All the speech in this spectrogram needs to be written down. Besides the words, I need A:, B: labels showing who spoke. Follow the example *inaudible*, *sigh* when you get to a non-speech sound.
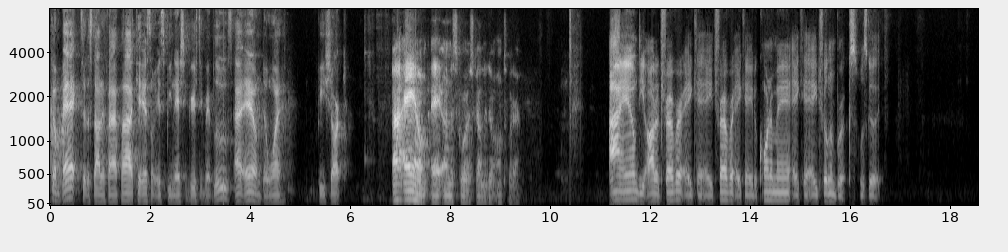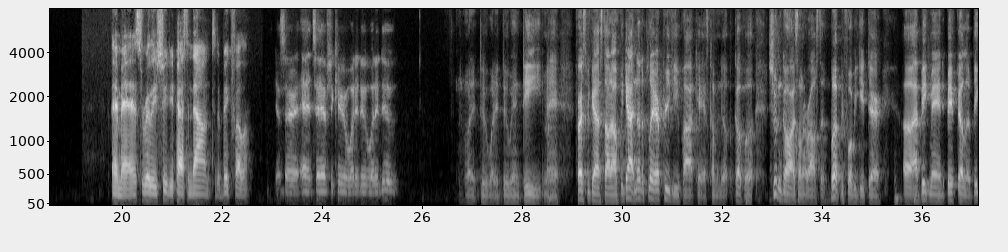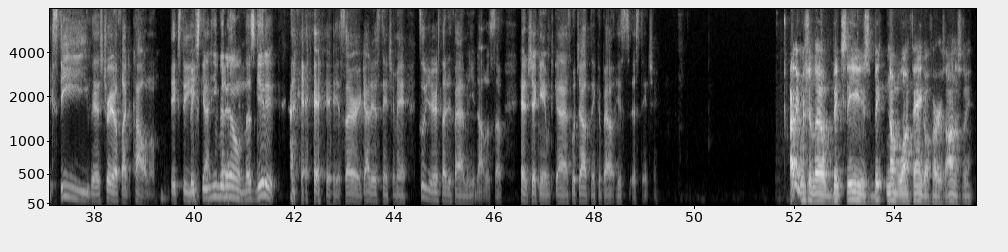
A: Welcome back to the Starting Five podcast on SB Nation Grizzly Bear Blues. I am the one, P Shark.
B: I am at underscore Scarlet on Twitter.
C: I am the Art of Trevor, aka Trevor, aka the Corner Man, aka Trillin Brooks. What's good?
D: Hey man, it's really shitty passing down to the big fella.
E: Yes, sir. At Tab Shakira, what it do? What it do?
A: What it do? What it do? Indeed, man. First, we got to start off. We got another player preview podcast coming up. A couple of shooting guards on the roster. But before we get there, uh, our big man, the big fella, Big Steve, as Trev like to call him, Big Steve.
C: Big Steve even him. Let's get it. *laughs*
A: yes, sir. Got his extension, man. Two years, thirty-five million dollars. So had to check in with the guys. What y'all think about his extension?
B: I think we should let Big Steve's big number one fan go first. Honestly.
